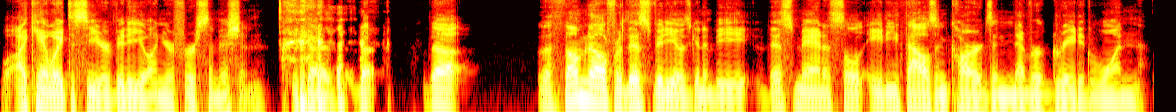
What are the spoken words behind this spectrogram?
Well, I can't wait to see your video on your first submission because the the the thumbnail for this video is going to be this man has sold 80,000 cards and never graded one.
